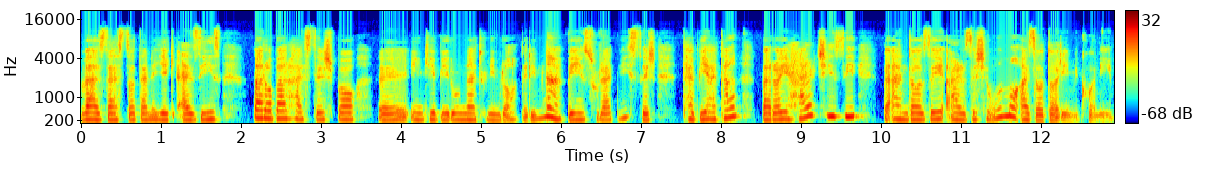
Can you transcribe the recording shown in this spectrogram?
و از دست دادن یک عزیز برابر هستش با اینکه بیرون نتونیم راه بریم نه به این صورت نیستش طبیعتا برای هر چیزی به اندازه ارزش اون ما عزاداری می‌کنیم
